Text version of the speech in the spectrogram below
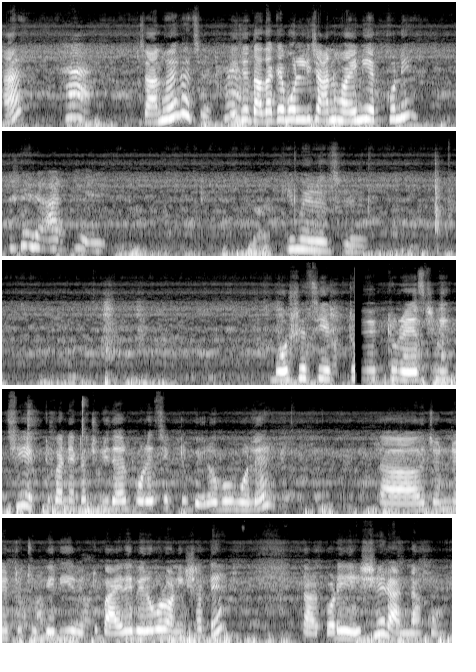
হ্যাঁ? হ্যাঁ। চান হয়ে গেছে? এই যে দাদাকে বললি চান হয়নি এক্ষুনি? কি মেরেছে? বসেছি একটু একটু রেস্ট নিচ্ছি একটুখানি একটা চুড়িদার পরেছি একটু বেরোবো বলে। তা ওই জন্য একটু বেরিয়ে একটু বাইরে বেরোবো রনির সাথে তারপরে এসে রান্না করব।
